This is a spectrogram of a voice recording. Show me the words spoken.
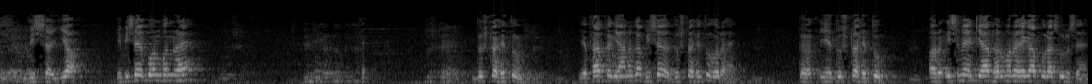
विषय। विषय। ये विषय कौन बन रहा है? दुष्ट हेतु। यथार्थ ज्ञान का विषय दुष्ट हेतु हो रहा है। तो ये दुष्ट हेतु। और इसमें क्या धर्म रहेगा पूरा शुरू से?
